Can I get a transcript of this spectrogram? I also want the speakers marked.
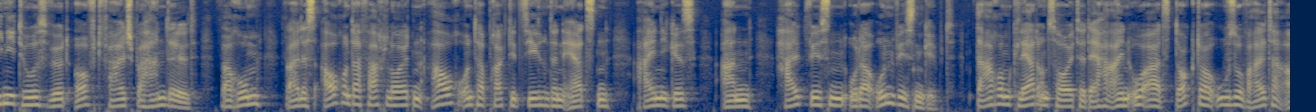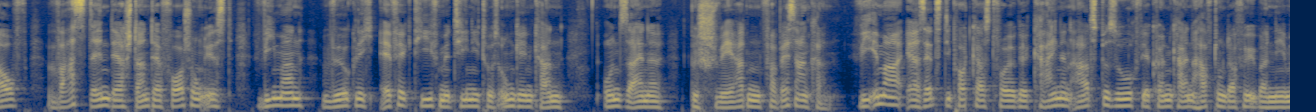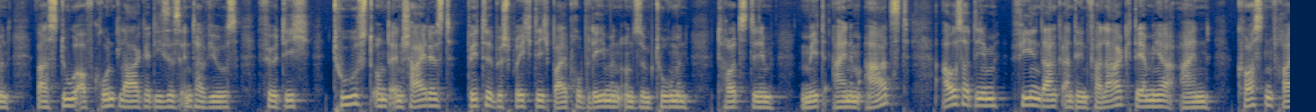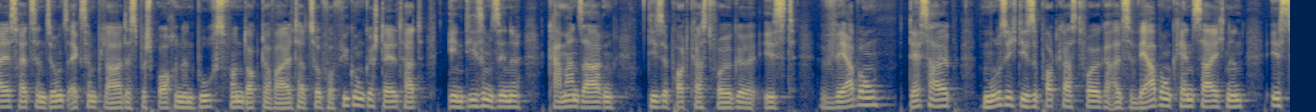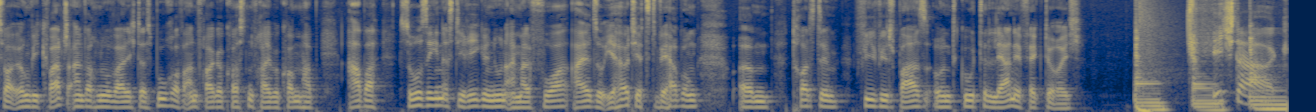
Speaker 1: Tinnitus wird oft falsch behandelt. Warum? Weil es auch unter Fachleuten, auch unter praktizierenden Ärzten einiges an Halbwissen oder Unwissen gibt. Darum klärt uns heute der HNO-Arzt Dr. Uso Walter auf, was denn der Stand der Forschung ist, wie man wirklich effektiv mit Tinnitus umgehen kann und seine Beschwerden verbessern kann. Wie immer ersetzt die Podcast-Folge keinen Arztbesuch. Wir können keine Haftung dafür übernehmen, was du auf Grundlage dieses Interviews für dich tust und entscheidest. Bitte besprich dich bei Problemen und Symptomen trotzdem mit einem Arzt. Außerdem vielen Dank an den Verlag, der mir ein kostenfreies Rezensionsexemplar des besprochenen Buchs von Dr. Walter zur Verfügung gestellt hat. In diesem Sinne kann man sagen, diese Podcast-Folge ist Werbung Deshalb muss ich diese Podcast-Folge als Werbung kennzeichnen. Ist zwar irgendwie Quatsch, einfach nur, weil ich das Buch auf Anfrage kostenfrei bekommen habe, aber so sehen es die Regeln nun einmal vor. Also, ihr hört jetzt Werbung. Ähm, trotzdem viel, viel Spaß und gute Lerneffekte euch. Ich Stark,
